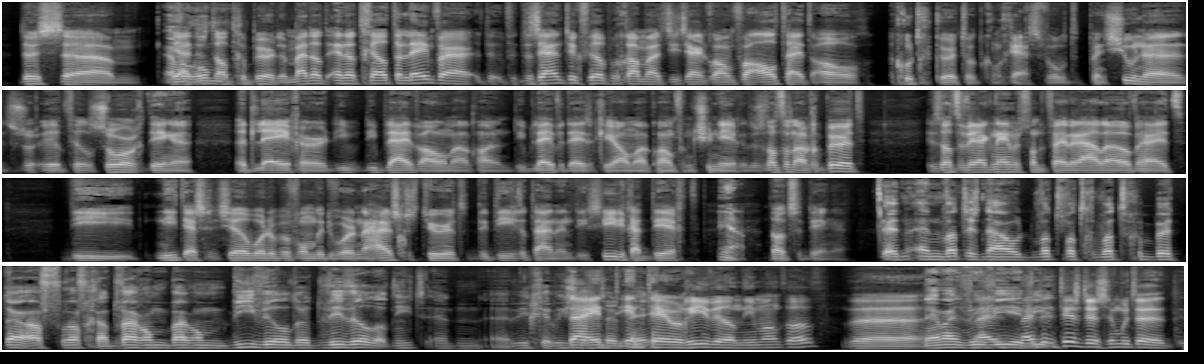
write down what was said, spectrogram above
dus, ehm, ja, dus dat gebeurde. Maar dat, en dat geldt alleen voor... Er zijn natuurlijk veel programma's die zijn gewoon voor altijd al goedgekeurd door het congres. Bijvoorbeeld de pensioenen, veel zorgdingen, het leger. Die, die, blijven allemaal gewoon, die bleven deze keer allemaal gewoon functioneren. Dus wat er dan gebeurt, is dat de werknemers van de federale overheid... die niet essentieel worden bevonden, die worden naar huis gestuurd. De dierentuin in DC die gaat dicht. Ja. Dat soort dingen. En, en wat, is nou, wat, wat, wat gebeurt daar af voorafgaand? Waarom, waarom, wie, wil dat, wie wil dat niet? En uh, wie, wie nee, zegt in, in theorie wil niemand dat. De, Nee, maar wie- wie- Het is dus, ze moeten,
